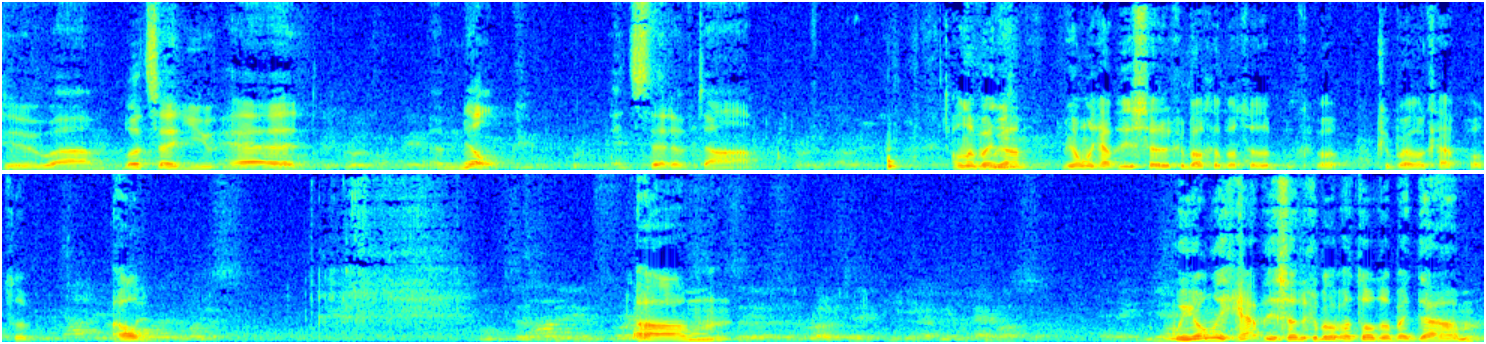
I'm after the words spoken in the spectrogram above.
to um, let's say you had a milk instead of dam. Only by we, dam. We only have the set of kabbalah kabbalah el. Um, we only have the set of kabbalah by dam.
